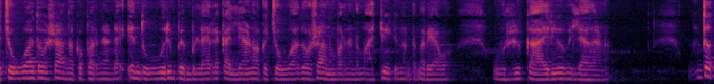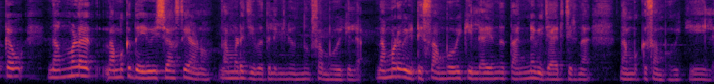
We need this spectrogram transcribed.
ചൊവ്വാദോഷ എന്നൊക്കെ പറഞ്ഞുകൊണ്ട് എന്തോരം പെൺപിള്ളേരുടെ കല്യാണമൊക്കെ ചൊവ്വാദോഷ എന്നും പറഞ്ഞുകൊണ്ട് മാറ്റി വയ്ക്കുന്നുണ്ടെന്നറിയാവോ ഒരു കാര്യവുമില്ലാതാണ്. ഇതൊക്കെ നമ്മൾ നമുക്ക് ദൈവവിശ്വാസിയാണോ? നമ്മുടെ ജീവിതത്തിൽ ഇങ്ങനെ ഒന്നും സംഭവിക്കില്ല. നമ്മുടെ വീട്ടിൽ സംഭവിക്കില്ല എന്ന് തന്നെ വിചാരിച്ചിരുന്നാൽ നമുക്ക് സംഭവിക്കുകയില്ല.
